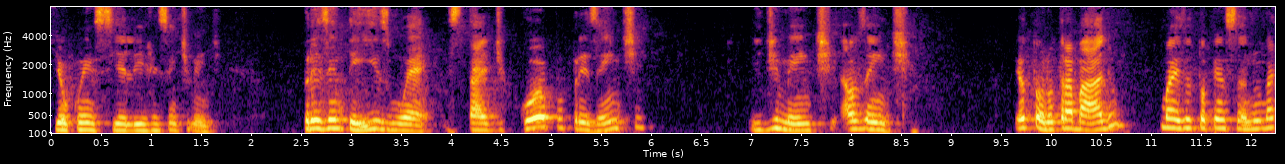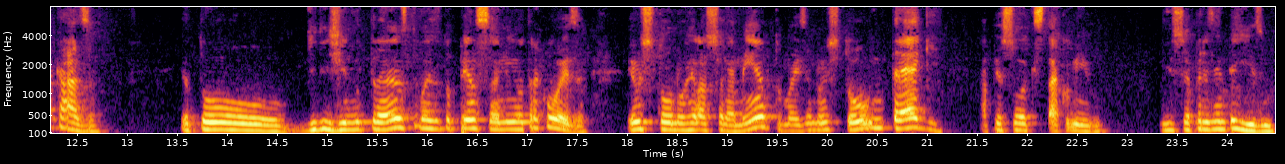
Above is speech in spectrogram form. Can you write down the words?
que eu conheci ali recentemente. Presenteísmo é estar de corpo presente e de mente ausente. Eu estou no trabalho, mas eu estou pensando na casa eu estou dirigindo o trânsito, mas eu estou pensando em outra coisa. Eu estou no relacionamento, mas eu não estou entregue à pessoa que está comigo. Isso é presenteísmo.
